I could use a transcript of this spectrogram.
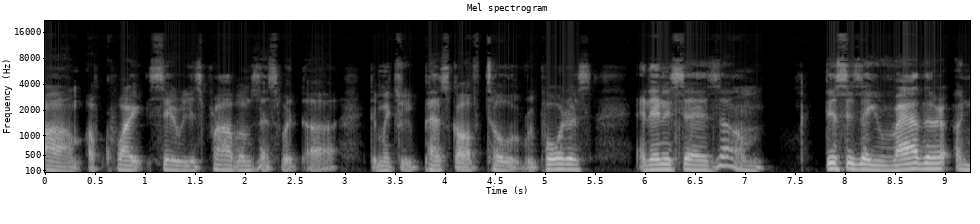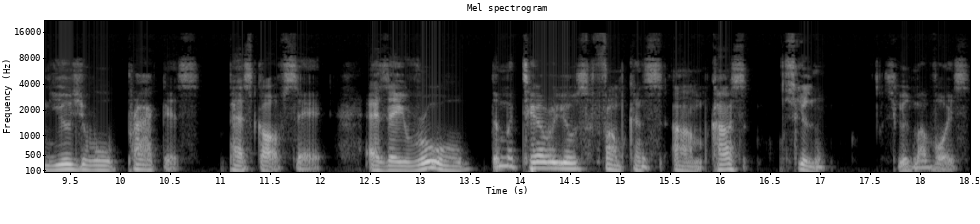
um, of quite serious problems. That's what uh, Dmitry Peskov told reporters. And then it says, um, This is a rather unusual practice, Peskov said. As a rule, the materials from cons- um, cons- excuse me, excuse my voice,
